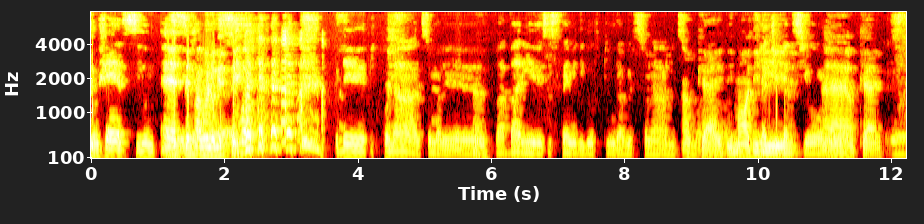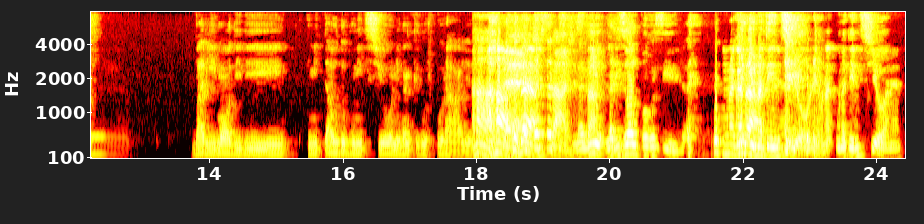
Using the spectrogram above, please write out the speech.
Processi continui. Eh, se fa quello che si può. le picconate, insomma, le va- vari sistemi di tortura personali, insomma. ok, di modi di... Eh, ok. eh, vari modi di puni- autopunizioni anche corporali. Ah, Ah, beh, ci sta, ci la, sta. la risolvo così. Una una tensione, una, una tensione.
